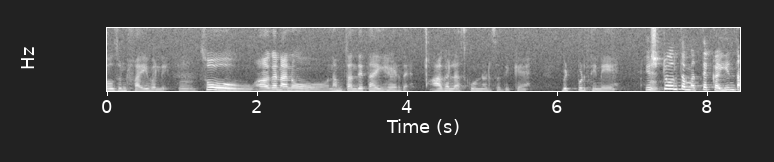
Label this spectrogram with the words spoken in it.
ತೌಸಂಡ್ ಫೈವ್ ಅಲ್ಲಿ. ಸೊ ಆಗ ನಾನು ನಮ್ಮ ತಂದೆ ತಾಯಿ ಹೇಳಿದೆ ಆಗಲ್ಲ ಸ್ಕೂಲ್ ನಡೆಸೋದಕ್ಕೆ. ಬಿಟ್ಬಿಡ್ತೀನಿ. ಎಷ್ಟು ಅಂತ ಮತ್ತೆ ಕೈಯಿಂದ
